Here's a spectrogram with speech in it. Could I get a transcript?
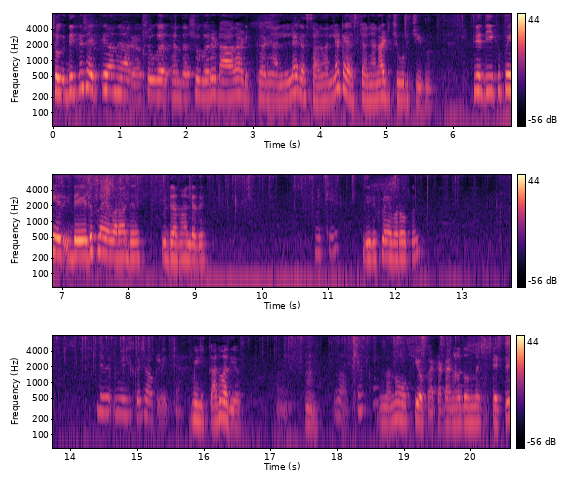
ഷു- ഇതിക്ക് ശരിക്കും അറിയോ? ഷുഗർ എന്താ ഷുഗർ ഇടാതെ അടിക്കുകയാണെങ്കിൽ നല്ല രസമാണ് നല്ല ടേസ്റ്റാണ് ഞാൻ അടിച്ചു കുടിച്ചിരുന്നു. പിന്നെ ഇതിക്ക് ഇത് ഏത് ഫ്ലേവറാ ഫ്ലേവറാണ് അത് ഇടുക നല്ലത്? ഓക്കെ. ഇതിൽ ഫ്ലേവർ നോക്ക്. ഇത് മിൽക്ക് ചോക്ലേറ്റ് മിൽക്ക് അത് മതിയോ? ഉം. നോക്കി നോക്കാം. എന്നാ നോക്കി നോക്കാം കേട്ടോ. ഞങ്ങളിതൊന്ന് ഇട്ടിട്ട്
